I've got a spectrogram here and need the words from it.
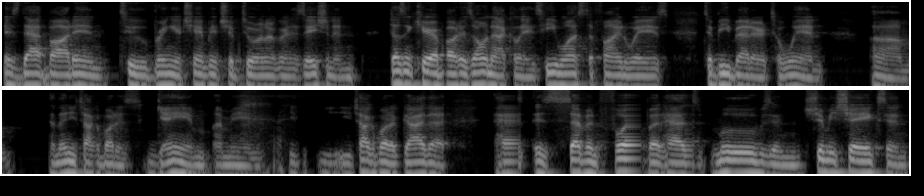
is that bought in to bring a championship to an organization and doesn't care about his own accolades. He wants to find ways to be better, to win. Um, and then you talk about his game. I mean, you, you, talk about a guy that has, is seven foot, but has moves and shimmy shakes and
